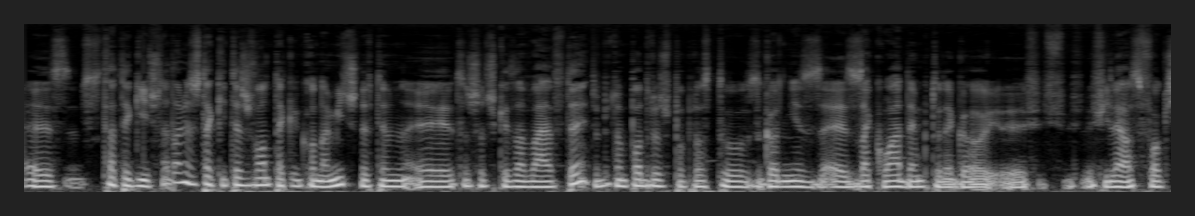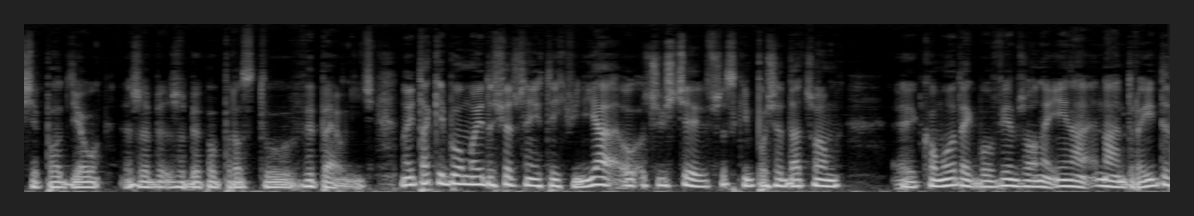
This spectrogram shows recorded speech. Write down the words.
y, strategiczne. Tam jest taki też wątek ekonomiczny w tym y, troszeczkę zawarty, żeby tą podróż po prostu zgodnie z, zakładem, którego Phileas Fox się podjął, żeby, żeby po prostu wypełnić. No i takie było moje doświadczenie w tej chwili. Ja oczywiście wszystkim posiadaczom komórek, bo wiem, że one i na, na Androidy,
